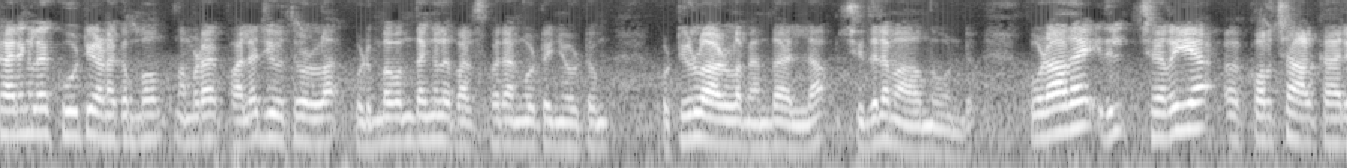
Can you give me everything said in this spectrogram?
കാര്യങ്ങളെ കൂട്ടി അടക്കുമ്പോൾ നമ്മുടെ പല ജീവിതത്തിലുള്ള കുടുംബ ബന്ധങ്ങൾ പരസ്പരം അങ്ങോട്ടും ഇങ്ങോട്ടും കുട്ടികളുമായുള്ള ബന്ധമെല്ലാം ശിഥിലമാകുന്നുമുണ്ട്. കൂടാതെ ഇതിൽ ചെറിയ കുറച്ച് ആൾക്കാർ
